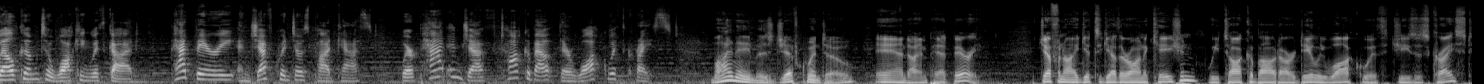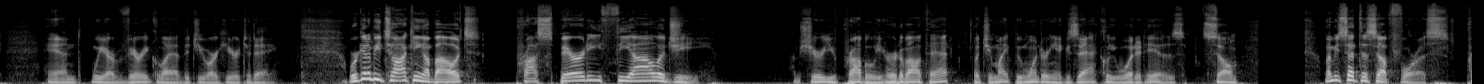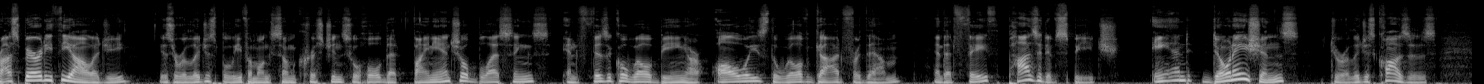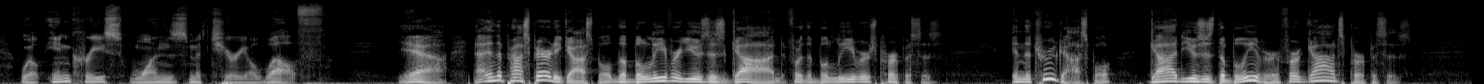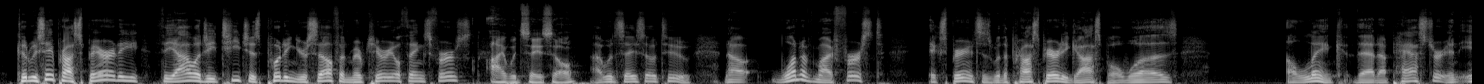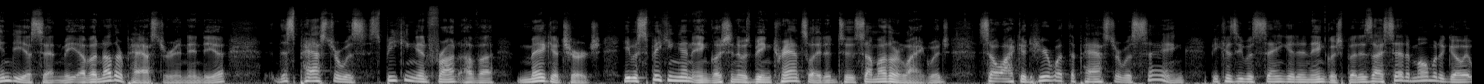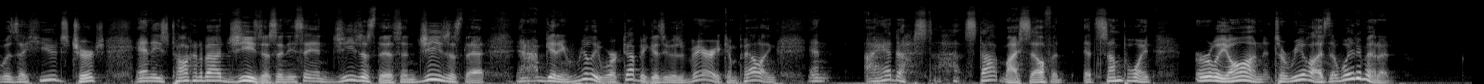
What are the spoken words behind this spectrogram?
Welcome to Walking with God, Pat Barry and Jeff Quinto's podcast, where Pat and Jeff talk about their walk with Christ. My name is Jeff Quinto. And I'm Pat Barry. Jeff and I get together on occasion. We talk about our daily walk with Jesus Christ, and we are very glad that you are here today. We're going to be talking about prosperity theology. I'm sure you've probably heard about that, but you might be wondering exactly what it is. So, let me set this up for us. Prosperity theology is a religious belief among some Christians who hold that financial blessings and physical well being are always the will of God for them, and that faith, positive speech, and donations to religious causes will increase one's material wealth. Yeah. Now, in the prosperity gospel, the believer uses God for the believer's purposes. In the true gospel, God uses the believer for God's purposes. Could we say prosperity theology teaches putting yourself and material things first? I would say so. I would say so too. Now, one of my first experiences with the prosperity gospel was a link that a pastor in India sent me of another pastor in India. This pastor was speaking in front of a mega church. He was speaking in English and it was being translated to some other language, so I could hear what the pastor was saying because he was saying it in English. But as I said a moment ago, it was a huge church and he's talking about Jesus and he's saying Jesus this and Jesus that. And I'm getting really worked up because he was very compelling. And I had to st- stop myself at, at some point early on to realize that wait a minute,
